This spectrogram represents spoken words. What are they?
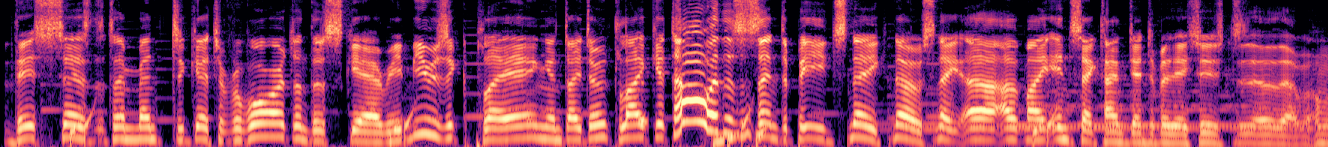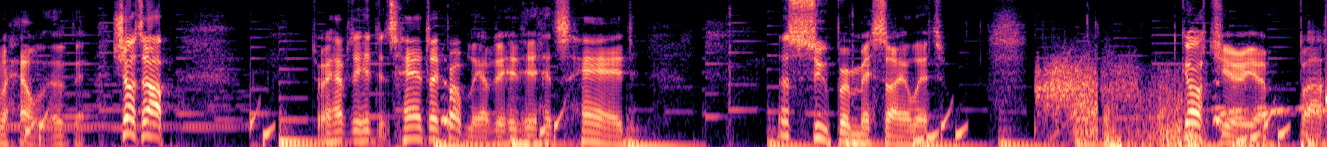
This says that I'm meant to get a reward and there's scary music playing and I don't like it. Oh, there's a centipede! Snake! No, snake! Uh, my insect identification is... Uh, uh, hell, uh, shut up! Do I have to hit its head? I probably have to hit its head. Let's super missile it. Got you you bastard.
